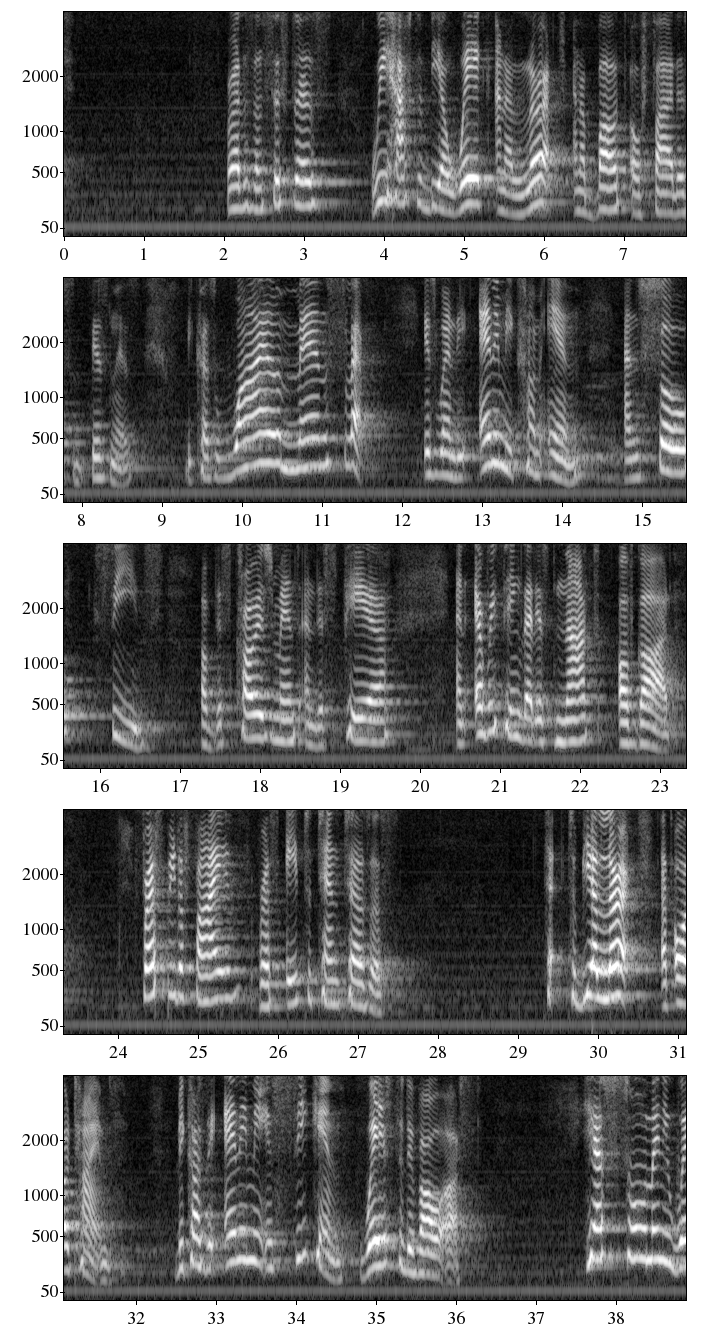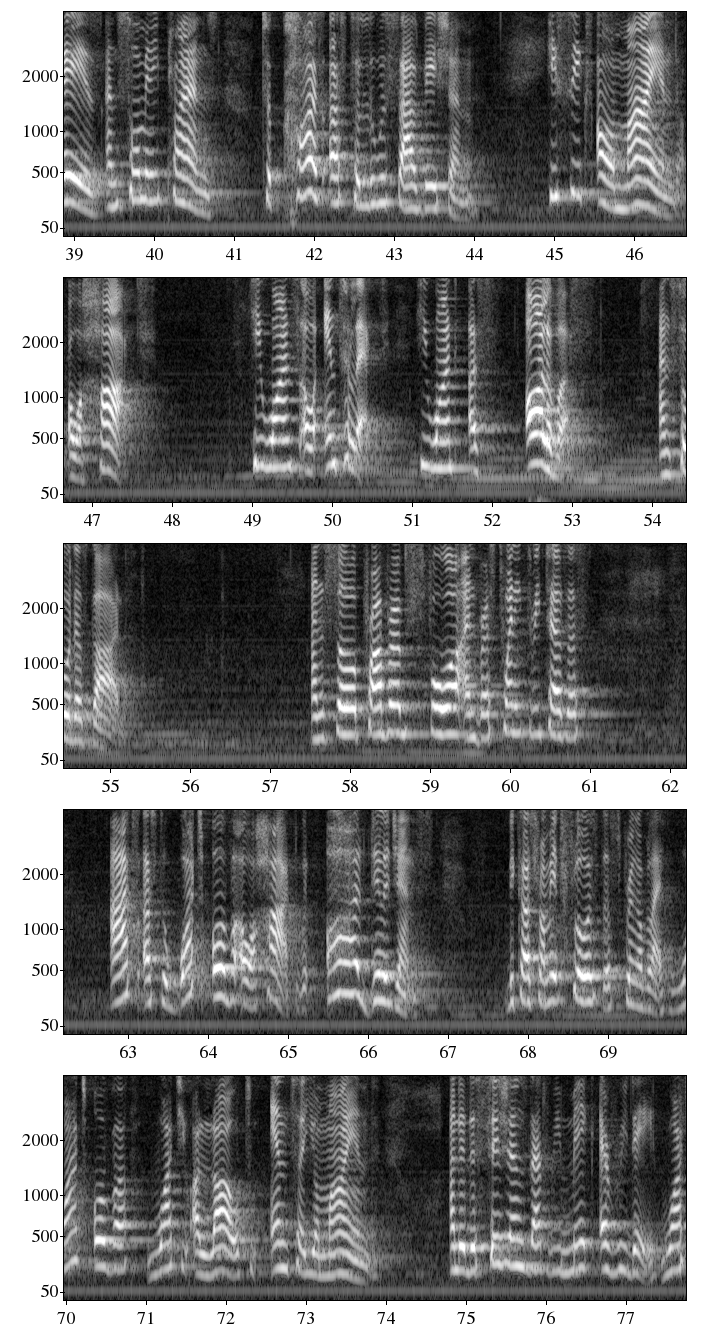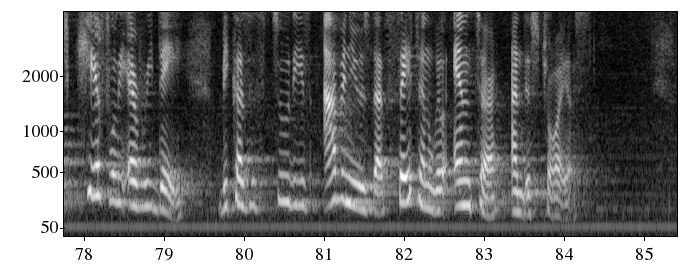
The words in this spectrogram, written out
Brothers and sisters, we have to be awake and alert and about our Father's business. Because while men slept is when the enemy come in and sow seeds of discouragement and despair and everything that is not of God. 1 Peter 5, verse 8 to 10 tells us to, to be alert at all times because the enemy is seeking ways to devour us. He has so many ways and so many plans to cause us to lose salvation. He seeks our mind, our heart. He wants our intellect. He wants us, all of us. And so does God. And so Proverbs 4 and verse 23 tells us asks us to watch over our heart with all diligence because from it flows the spring of life. Watch over what you allow to enter your mind and the decisions that we make every day. Watch carefully every day because it's through these avenues that Satan will enter and destroy us.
